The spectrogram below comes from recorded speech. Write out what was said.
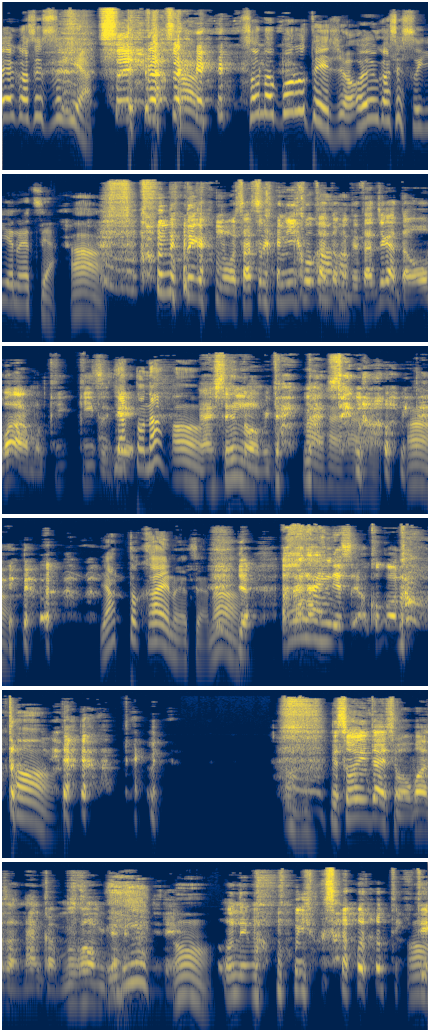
い泳がせすぎや。すいませんうんそのボルテージは泳がせすぎのやつや。うほんで俺がもうさすがに行こうかと思って立ち上がったらおばあも気気づいん。やってとな。何してんのみたいな。はい何してんのはい。うん。やっとかえのやつやな。いや開かないんですよ、ここの。うん。で、それに対してもおばあさんなんか無言みたいな感じで。うん。ほんで、もう、ゆくさん戻ってきて、うん。な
